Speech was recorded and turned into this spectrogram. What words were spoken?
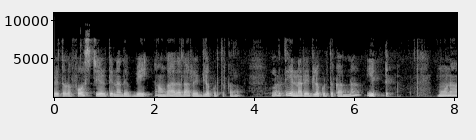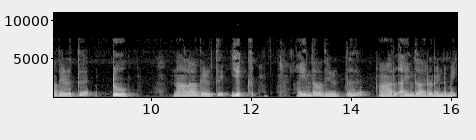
எழுத்தோட ஃபர்ஸ்ட் எழுத்து என்னது? வே. அவங்க அதை தான் ரெட்டில் கொடுத்துருக்காங்க. அடுத்து என்ன ரெட்டில் கொடுத்துருக்காங்கன்னா இட்டு மூணாவது எழுத்து டூ நாலாவது எழுத்து இக் ஐந்தாவது எழுத்து ஆறு. ஐந்து ஆறு ரெண்டுமே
